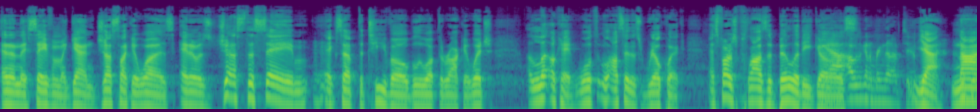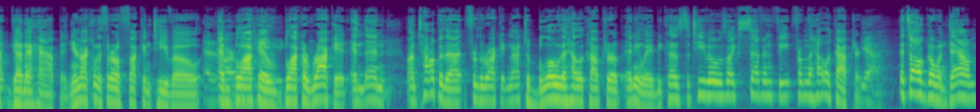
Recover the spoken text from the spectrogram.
and then they save him again, just like it was, and it was just the same, Mm-hmm. except the TiVo blew up the rocket. Which, okay, well, well, I'll say this real quick. As far as plausibility goes, yeah i was gonna bring that up too yeah, not gonna happen. You're not gonna throw a fucking TiVo an and block a block a rocket, and then on top of that, for the rocket not to blow the helicopter up anyway, because the TiVo was like seven feet from the helicopter. Yeah. it's all going down.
